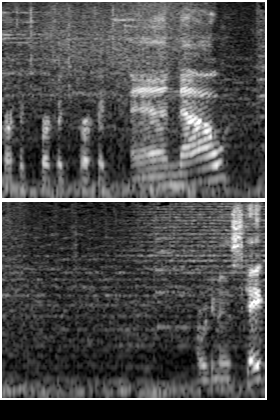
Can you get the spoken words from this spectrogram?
Perfect, perfect, perfect. And now... Are we going to escape?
